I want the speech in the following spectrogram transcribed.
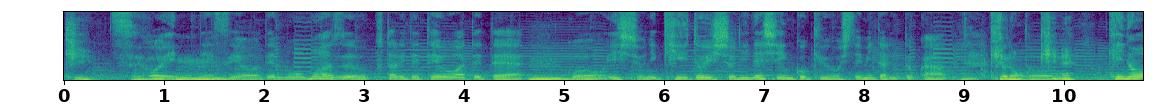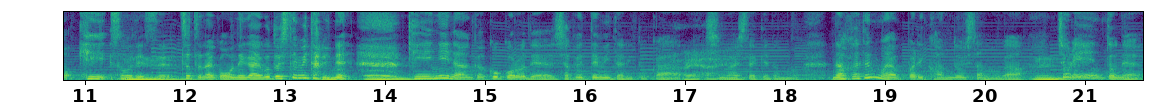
きい。すごいんですよ、でもう思わず2人で手を当ててう、ん。こう一緒に木と一緒にね深呼吸をしてみたりとか。うん。木の木ね。木の木そうです、うん。ちょっとなんかお願い事してみたりね。うん。木になんか心で喋ってみたりとかはいはい。しましたけども、中でもやっぱり感動したのが、うん。ちょりんとね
